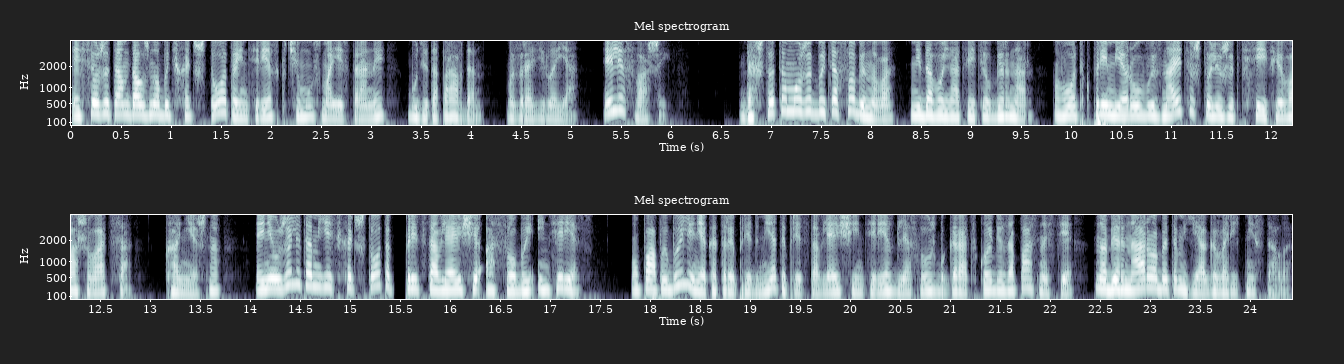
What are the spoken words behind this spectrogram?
И все же там должно быть хоть что-то, интерес к чему с моей стороны будет оправдан, возразила я. Или с вашей. «Да что-то может быть особенного», — недовольно ответил Бернар. «Вот, к примеру, вы знаете, что лежит в сейфе вашего отца?» «Конечно. И неужели там есть хоть что-то, представляющее особый интерес?» У папы были некоторые предметы, представляющие интерес для службы городской безопасности, но Бернару об этом я говорить не стала.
